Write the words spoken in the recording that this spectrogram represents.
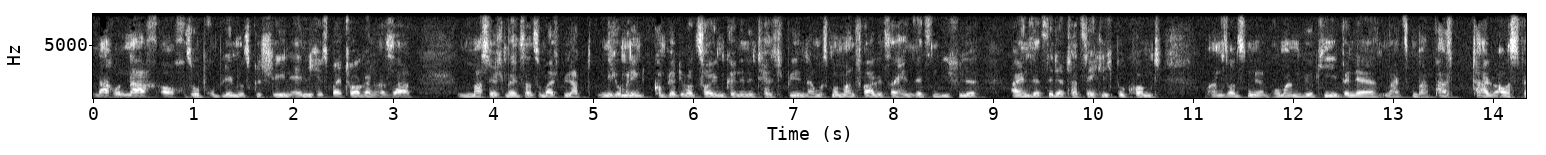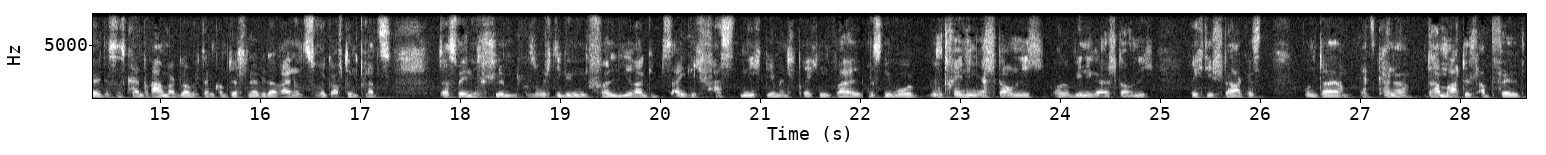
nach und nach auch so problemlos geschehen. Ähnliches bei Torgan Hazard. Marcel Schmelzer zum Beispiel hat nicht unbedingt komplett überzeugen können in den Testspielen. Da muss man mal ein Fragezeichen setzen, wie viele Einsätze der tatsächlich bekommt. Ansonsten, Roman Bürki, wenn der mal jetzt ein paar Tage ausfällt, das ist kein Drama, glaube ich, dann kommt er schnell wieder rein und zurück auf den Platz. Das wäre nicht schlimm. So richtigen Verlierer gibt es eigentlich fast nicht dementsprechend, weil das Niveau im Training erstaunlich oder weniger erstaunlich richtig stark ist und da jetzt keiner dramatisch abfällt.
